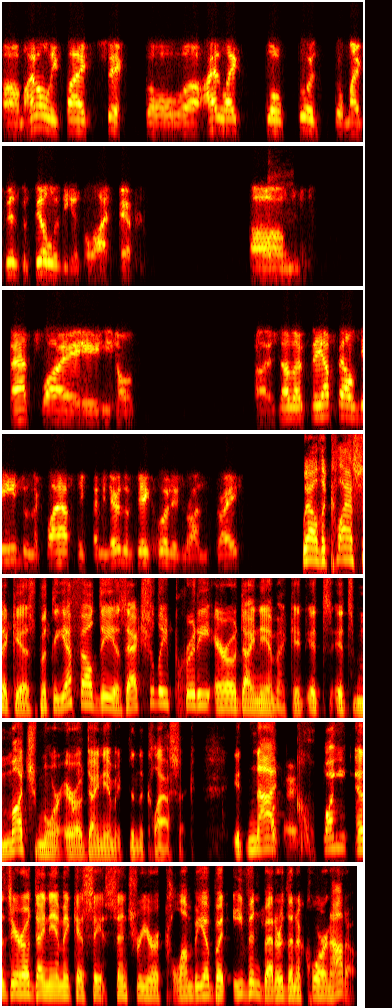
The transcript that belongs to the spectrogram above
Um, I'm only five six, so uh, I like slow foot, so my visibility is a lot better. Um, that's why you know. Uh, now the, the FLDs and the classics, I mean, they're the big hooded runs, right? Well, the classic is, but the FLD is actually pretty aerodynamic. It, it's it's much more aerodynamic than the classic. It's not okay. quite as aerodynamic as say a Century or a Columbia, but even better than a Coronado.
